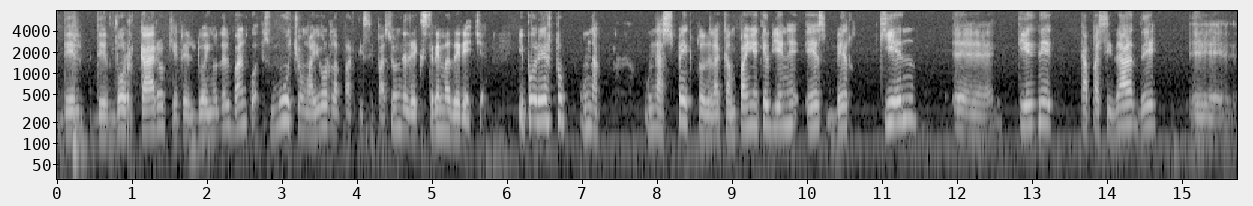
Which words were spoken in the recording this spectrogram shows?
del, de Borcaro, que era el dueño del banco, es mucho mayor la participación de la extrema derecha. Y por esto, una, un aspecto de la campaña que viene es ver quién eh, tiene capacidad de eh,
